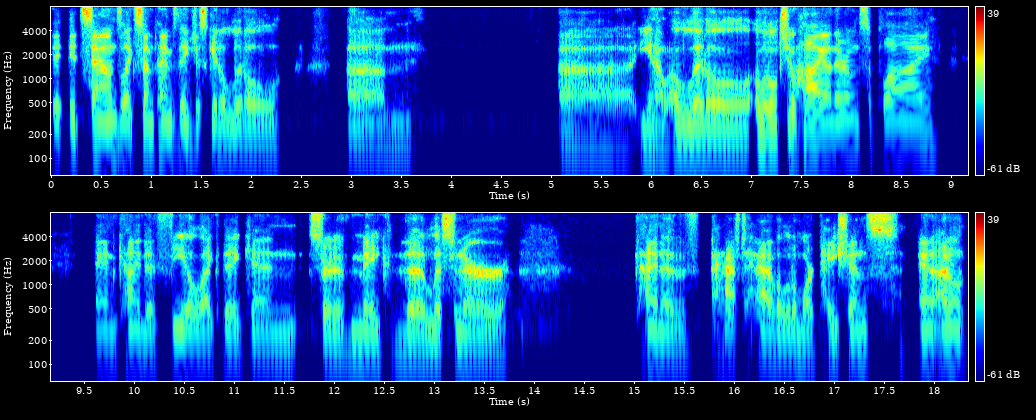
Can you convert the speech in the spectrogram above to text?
it, it sounds like sometimes they just get a little um uh you know a little a little too high on their own supply and kind of feel like they can sort of make the listener kind of have to have a little more patience. And i don't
